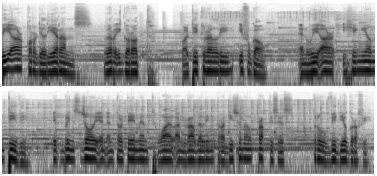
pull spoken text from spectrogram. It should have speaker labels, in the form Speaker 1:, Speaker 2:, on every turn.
Speaker 1: We are Cordillerans, we're Igorot, particularly Ifugao, and we are Ihingyon TV. It brings joy and entertainment while unraveling traditional practices through videography.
